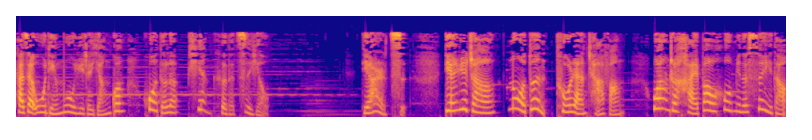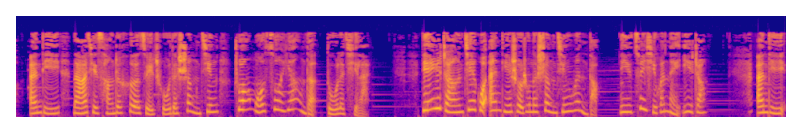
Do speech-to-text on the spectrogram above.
他在屋顶沐浴着阳光，获得了片刻的自由。第二次，典狱长诺顿突然查房，望着海报后面的隧道，安迪拿起藏着鹤嘴锄的圣经，装模作样的读了起来。典狱长接过安迪手中的圣经，问道。你最喜欢哪一章？安迪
